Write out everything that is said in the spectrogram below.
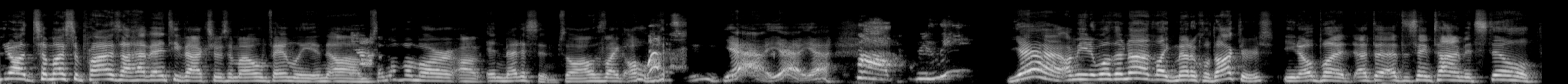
You know, to my surprise, I have anti-vaxxers in my own family, and um, yeah. some of them are uh, in medicine. So I was like, oh, man, yeah, yeah, yeah. Oh, really? Yeah, I mean, well, they're not like medical doctors, you know, but at the at the same time, it's still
